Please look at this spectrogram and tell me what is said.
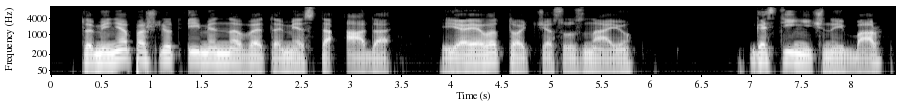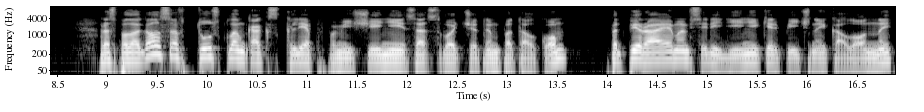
— «то меня пошлют именно в это место ада. Я его тотчас узнаю». Гостиничный бар располагался в тусклом, как склеп, помещении со сводчатым потолком, подпираемым в середине кирпичной колонной,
